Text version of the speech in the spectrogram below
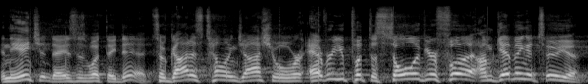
In the ancient days is what they did. So God is telling Joshua, wherever you put the sole of your foot, I'm giving it to you.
